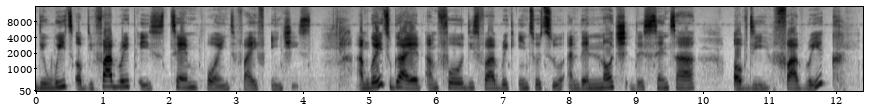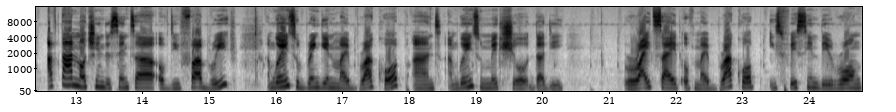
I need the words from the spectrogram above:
The width of the fabric is 10.5 inches. I'm going to go ahead and fold this fabric into two and then notch the center of the fabric. After notching the center of the fabric i'm going to bring in my bra cup and i'm going to make sure that the right side of my bra cup is facing the wrong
